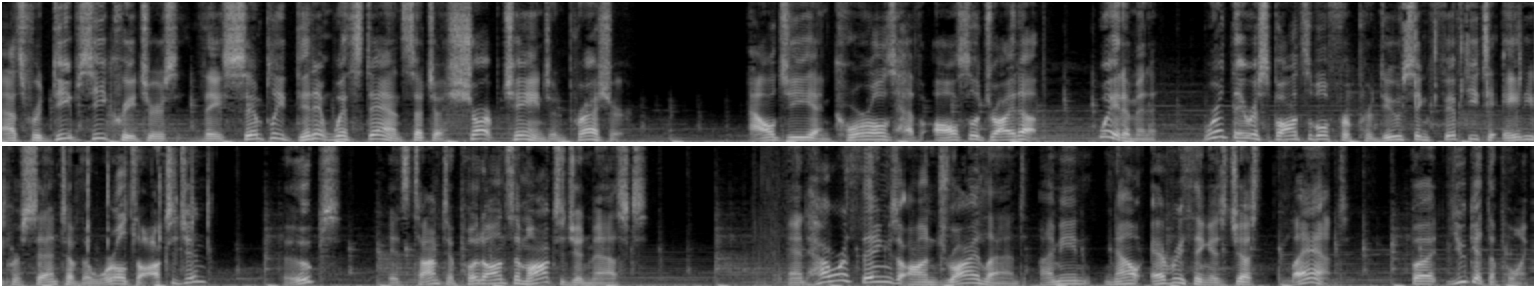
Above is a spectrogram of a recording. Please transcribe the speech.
As for deep sea creatures, they simply didn't withstand such a sharp change in pressure. Algae and corals have also dried up. Wait a minute, weren't they responsible for producing 50 to 80% of the world's oxygen? Oops, it's time to put on some oxygen masks. And how are things on dry land? I mean, now everything is just land. But you get the point.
